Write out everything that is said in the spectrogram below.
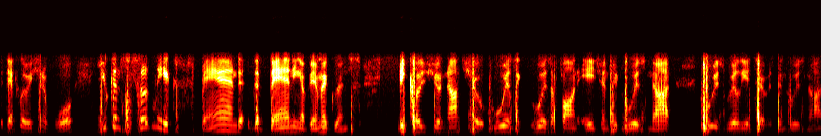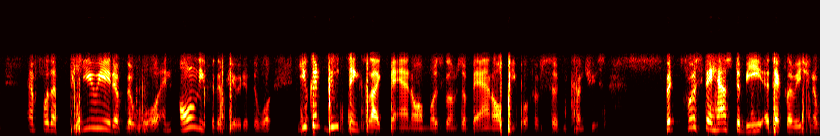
a declaration of war, you can certainly expand the banning of immigrants because you're not sure who is a, who is a foreign agent and who is not, who is really a terrorist and who is not. And for the period of the war, and only for the period of the war, you can do things like ban all Muslims or ban all people from certain countries. But first, there has to be a declaration of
